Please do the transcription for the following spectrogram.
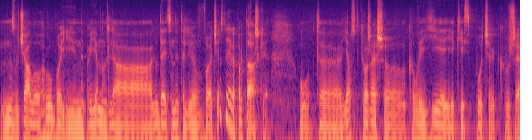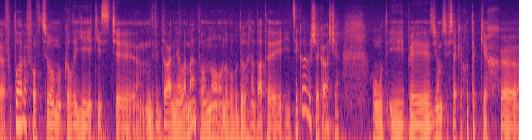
не звучало грубо і неприємно для людей-цінителів чистої репортажки. От, е, я все-таки вважаю, що коли є якийсь почерк вже фотографа в цьому, коли є якісь е, індивідуальні елементи, воно, воно буде виглядати і цікавіше, і краще. От, і при зйомці всяких от таких е,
